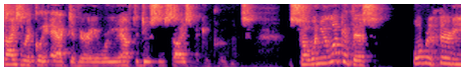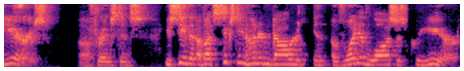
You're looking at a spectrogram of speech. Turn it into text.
seismically active area where you have to do some seismic improvements. So when you look at this over 30 years, uh, for instance, you see that about $1,600 in avoided losses per year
